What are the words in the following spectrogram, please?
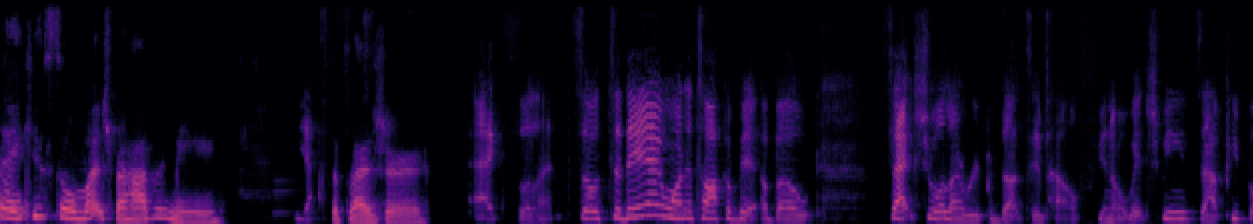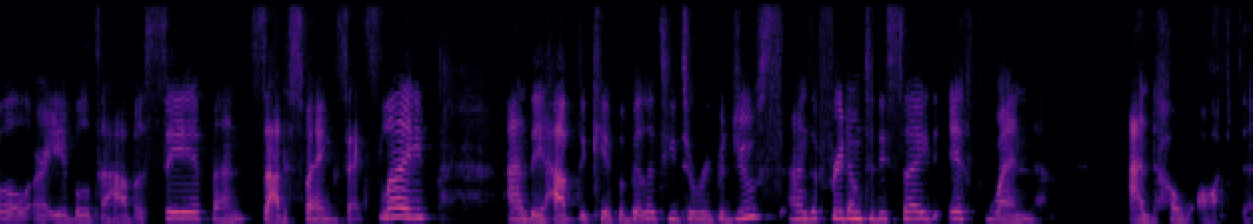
Thank you so much for having me. Yes. It's a pleasure. Excellent. So, today I want to talk a bit about sexual and reproductive health, you know, which means that people are able to have a safe and satisfying sex life and they have the capability to reproduce and the freedom to decide if, when, and how often.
